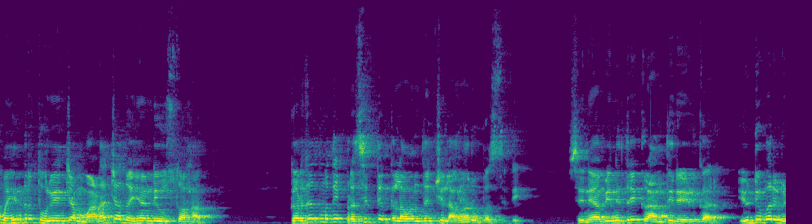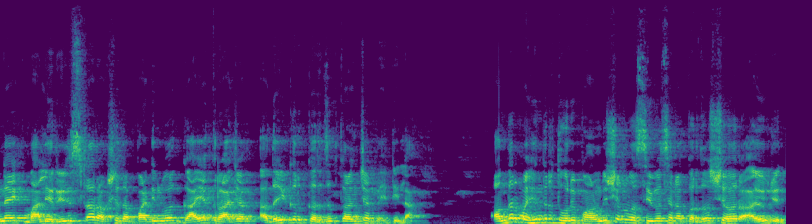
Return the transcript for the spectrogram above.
महेंद्र थोरे यांच्या मानाच्या दहीहंडी उत्साहात. कर्जतमध्ये प्रसिद्ध कलावंतांची लागणार उपस्थिती. सिने अभिनेत्री क्रांती रेडकर युट्यूबर विनायक माले रील स्टार अक्षता पाटील व गायक राजा अदयकर कर्जतकरांच्या भेटीला. आमदार महेंद्र थोरे फाउंडेशन व शिवसेना कर्जत शहर आयोजित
